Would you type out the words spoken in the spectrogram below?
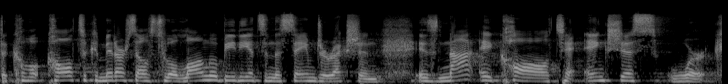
the call to commit ourselves to a long obedience in the same direction, is not a call to anxious work.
